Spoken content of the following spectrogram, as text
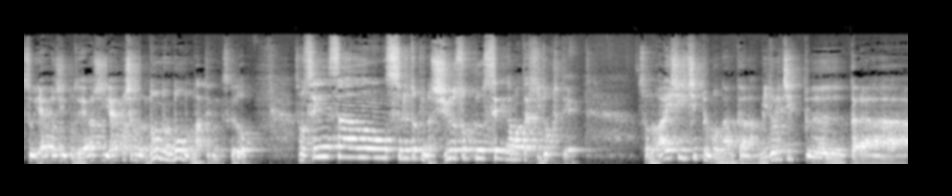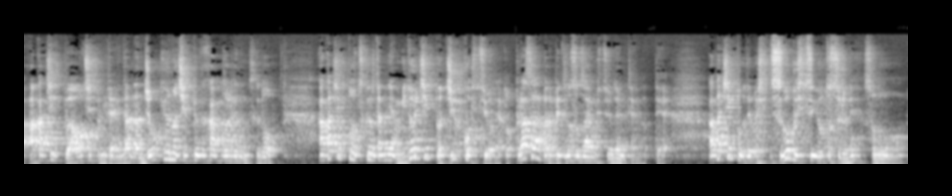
すごいややこしいことややこしいややこしいことがどんどんどんどんなっていくんですけどその生産する時の収束性がまたひどくてその IC チップもなんか緑チップから赤チップ青チップみたいにだんだん上級のチップが開発されてるんですけど赤チップを作るためには緑チップは10個必要だよと。プラスアルファで別の素材も必要だよみたいになって赤チップをでもすごく必要とするねその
